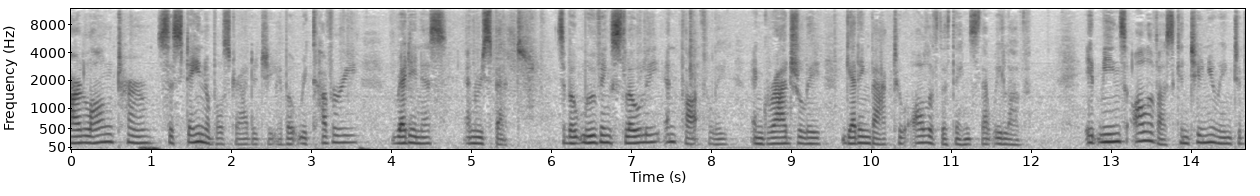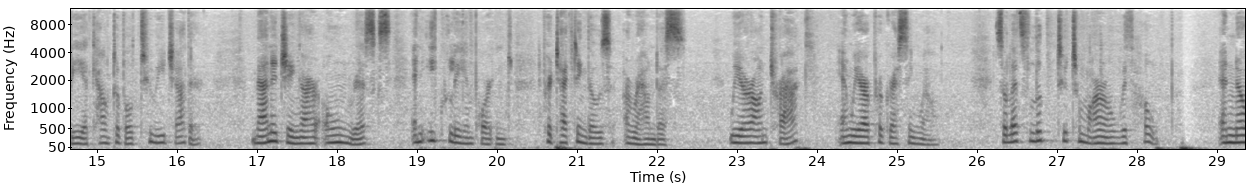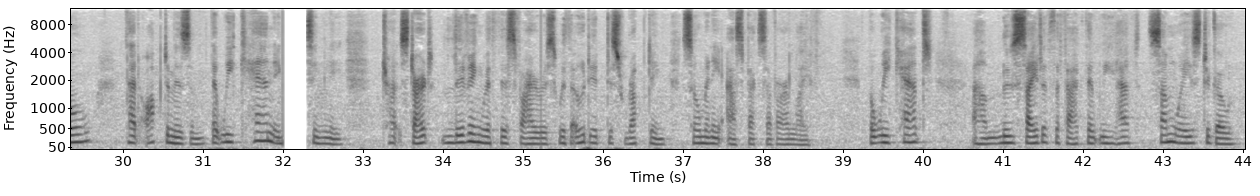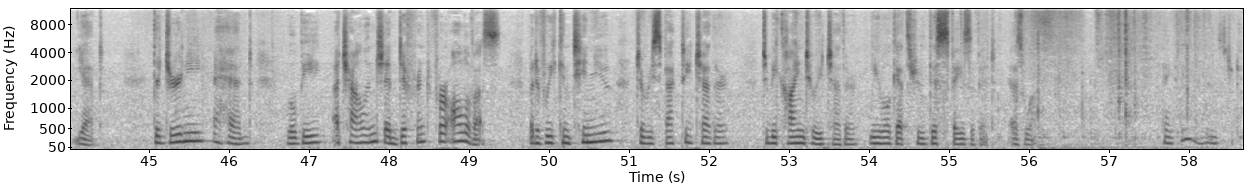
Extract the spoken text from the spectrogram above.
Our long term sustainable strategy about recovery, readiness, and respect. It's about moving slowly and thoughtfully and gradually getting back to all of the things that we love. It means all of us continuing to be accountable to each other, managing our own risks, and equally important, protecting those around us. We are on track and we are progressing well. So let's look to tomorrow with hope and know that optimism that we can increasingly start living with this virus without it disrupting so many aspects of our life. But we can't um, lose sight of the fact that we have some ways to go yet. The journey ahead will be a challenge and different for all of us. But if we continue to respect each other, to be kind to each other, we will get through this phase of it as well. Thank you, Minister.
